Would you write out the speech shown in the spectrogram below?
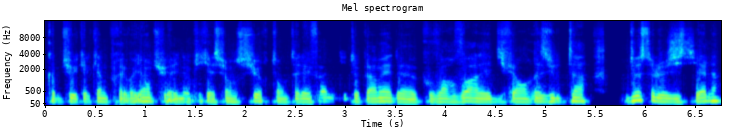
comme tu es quelqu'un de prévoyant, tu as une application sur ton téléphone qui te permet de pouvoir voir les différents résultats de ce logiciel,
